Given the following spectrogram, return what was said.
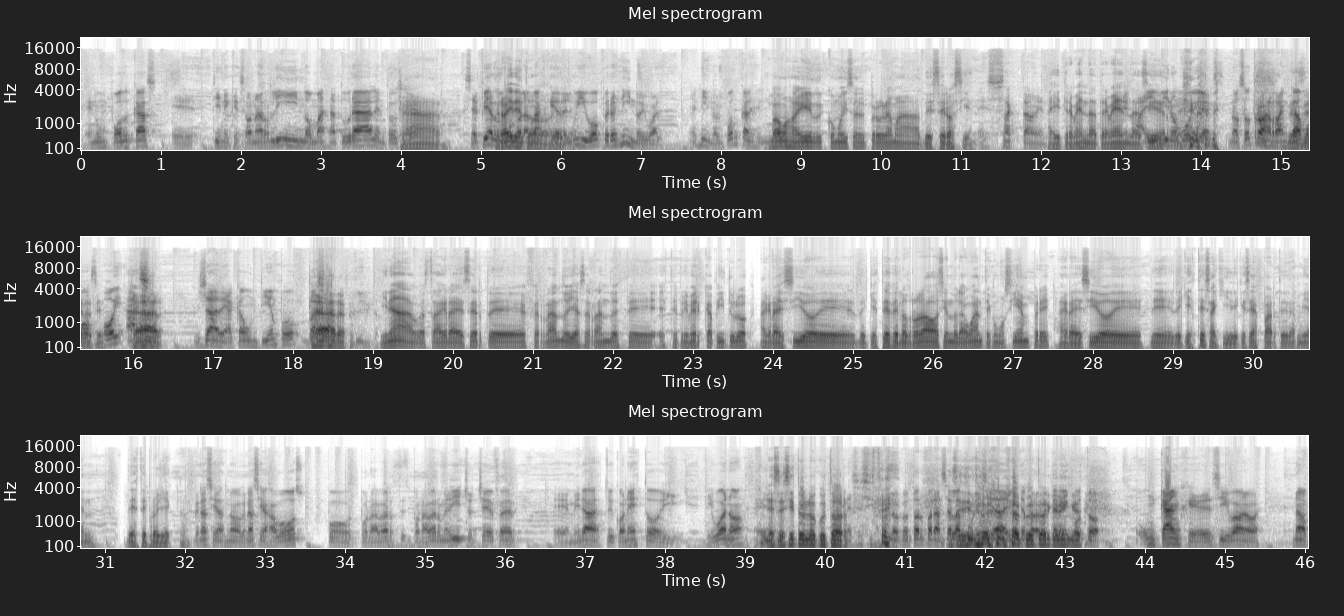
en un podcast eh, tiene que sonar lindo, más natural, entonces se pierde un poco la magia del vivo, pero es lindo igual. Es lindo, el podcast es lindo. Vamos a ir, como dice el programa, de 0 a 100. Exactamente. Ahí tremenda, tremenda. ahí vino muy bien. Nosotros arrancamos hoy así ya de acá un tiempo va a ser distinto. Y nada, pues agradecerte, Fernando, ya cerrando este, este primer capítulo. Agradecido de, que estés del otro lado haciendo el aguante, como siempre. Agradecido de, que estés aquí, de que seas parte también de este proyecto. Gracias, no, gracias a vos por, por, por haberme dicho, che, Fer, eh, mirá, estoy con esto y, bueno. Eh, necesito un locutor. Necesito un locutor para hacer la publicidad. Un locutor que venga. un canje, decir, bueno no,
